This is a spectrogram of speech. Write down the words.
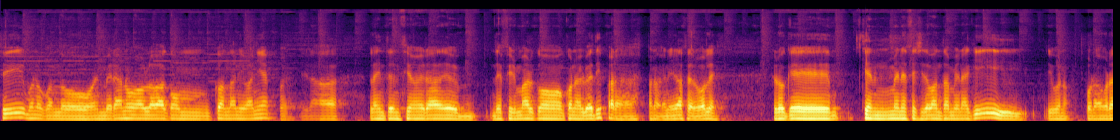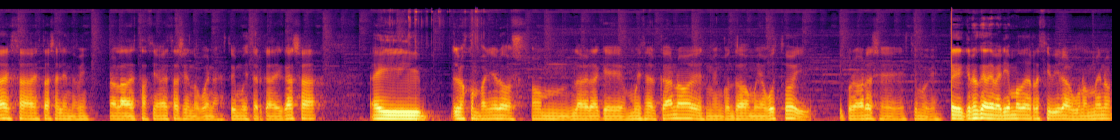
Sí, bueno, cuando en verano hablaba con, con Dani Bañez, pues era, la intención era de, firmar con, con, el Betis para, para, venir a hacer goles. Creo que, que me necesitaban también aquí y, y, bueno, por ahora está, está saliendo bien. La adaptación está siendo buena, estoy muy cerca de casa y los compañeros son la verdad que muy cercanos, me he encontrado muy a gusto y, y por ahora estoy muy bien. Eh, creo que deberíamos de recibir algunos menos,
